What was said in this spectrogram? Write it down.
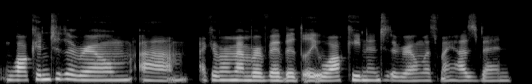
walk into the room. Um, I can remember vividly walking into the room with my husband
